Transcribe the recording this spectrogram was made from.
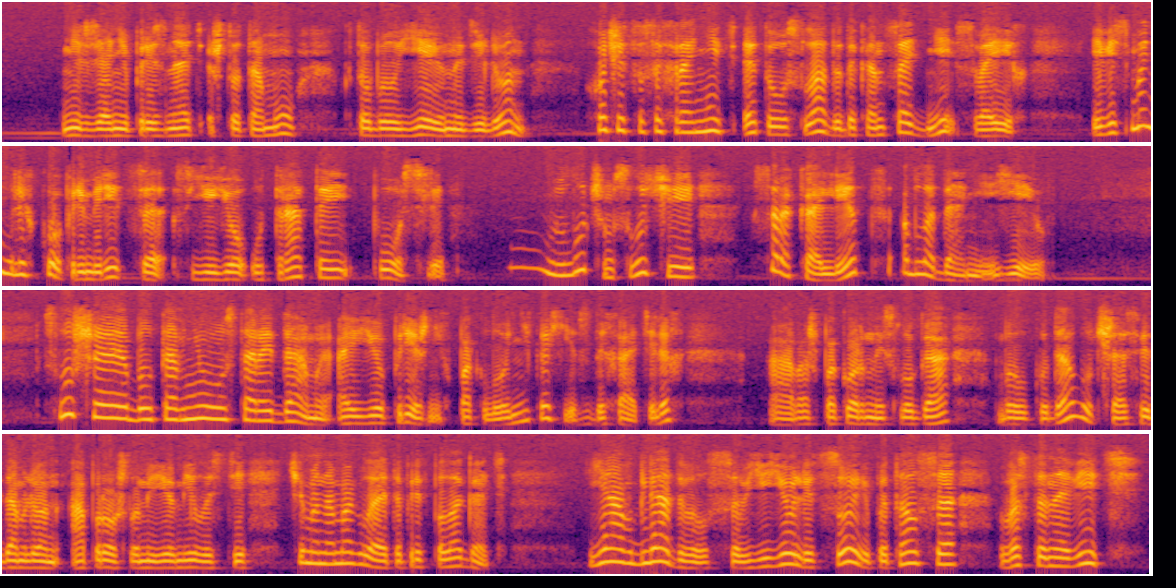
нельзя не признать, что тому, кто был ею наделен, хочется сохранить эту усладу до конца дней своих, и весьма нелегко примириться с ее утратой после, в лучшем случае, сорока лет обладания ею. Слушая болтовню старой дамы о ее прежних поклонниках и вздыхателях, а ваш покорный слуга был куда лучше осведомлен о прошлом ее милости, чем она могла это предполагать, я вглядывался в ее лицо и пытался восстановить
